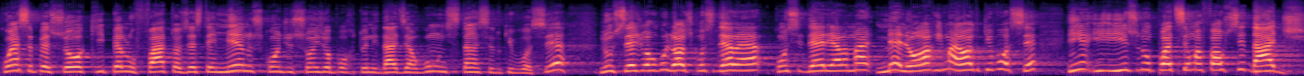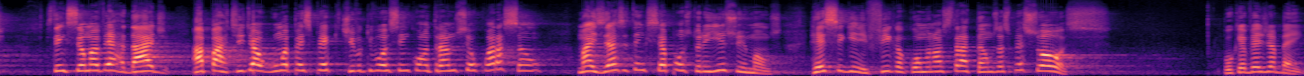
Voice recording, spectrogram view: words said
com essa pessoa que, pelo fato, às vezes tem menos condições e oportunidades em alguma instância do que você, não seja orgulhoso, considere ela, considere ela melhor e maior do que você, e, e isso não pode ser uma falsidade, isso tem que ser uma verdade, a partir de alguma perspectiva que você encontrar no seu coração. Mas essa tem que ser a postura, e isso, irmãos, ressignifica como nós tratamos as pessoas. Porque veja bem,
